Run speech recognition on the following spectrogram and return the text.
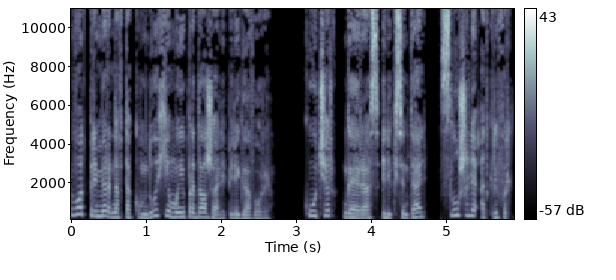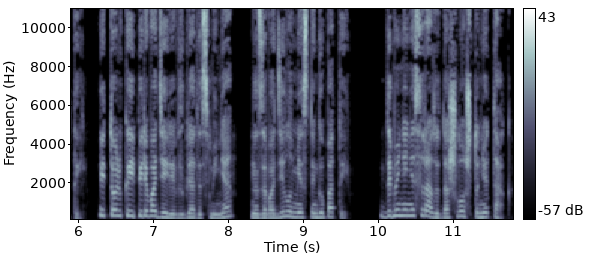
Вот примерно в таком духе мы и продолжали переговоры. Кучер, Гайрас и Лексенталь слушали, открыв рты, и только и переводили взгляды с меня на заводилу местной гопоты. До меня не сразу дошло, что не так,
